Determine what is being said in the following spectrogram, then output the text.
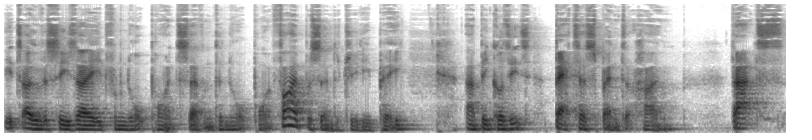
its overseas aid from 0.7 to 0.5% of GDP uh, because it's better spent at home. That's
